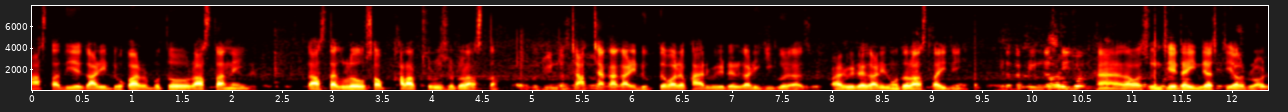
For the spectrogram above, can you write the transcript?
রাস্তা দিয়ে গাড়ি ঢোকার মতো রাস্তা নেই। রাস্তাগুলো সব খারাপ ছোটো ছোটো রাস্তা। চার চাকা গাড়ি ঢুকতে পারে ফায়ার ব্রিগেডের গাড়ি কি করে আসবে? ফায়ার ব্রিগেডের গাড়ির মতো রাস্তাই নেই। এটা তো একটা ইন্ডাস্ট্রি হ্যাঁ তারপর শুনছি এটা ইন্ডাস্ট্রিয়াল প্লট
